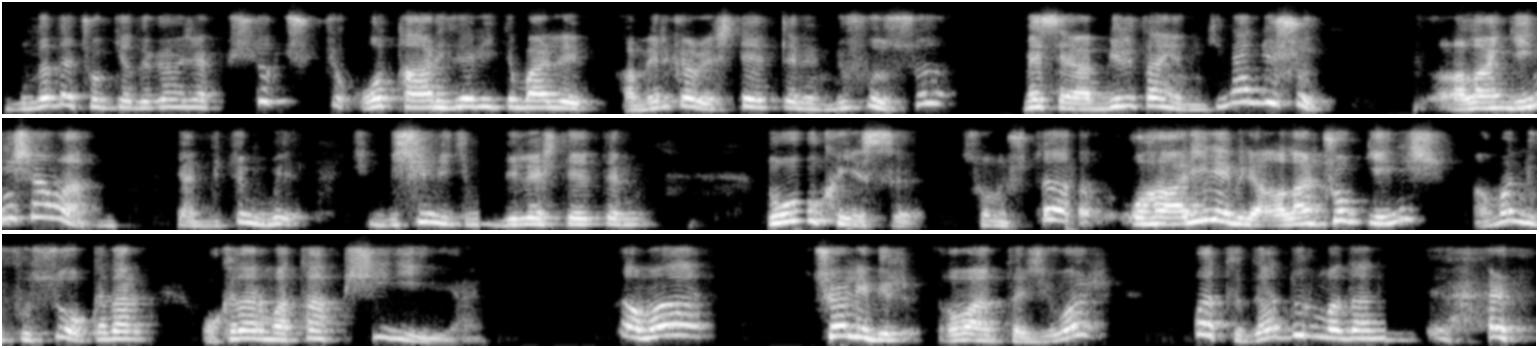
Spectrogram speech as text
Bunda da çok yadırganacak bir şey yok. Çünkü o tarihler itibariyle Amerika Birleşik Devletleri'nin nüfusu mesela Britanya'nınkinden düşük. Alan geniş ama yani bütün şimdiki Birleşik Devletler'in doğu kıyısı sonuçta o haliyle bile alan çok geniş ama nüfusu o kadar o kadar matah bir şey değil yani. Ama şöyle bir avantajı var. Batı'da durmadan her,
